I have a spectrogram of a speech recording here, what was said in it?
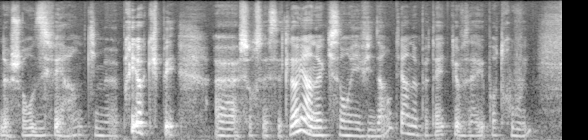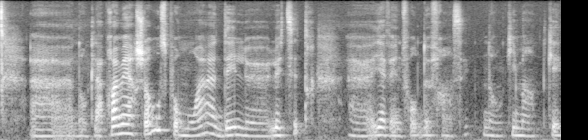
de choses différentes qui me préoccupaient euh, sur ce site-là. Il y en a qui sont évidentes, il y en a peut-être que vous n'avez pas trouvé. Euh, donc, la première chose pour moi, dès le, titre, euh, il y avait une faute de français. Donc, il manquait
